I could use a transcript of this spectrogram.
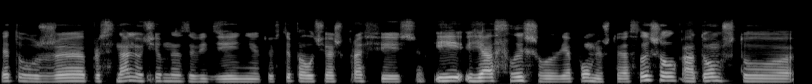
это уже профессиональное учебное заведение, то есть ты получаешь профессию. И я слышал, я помню, что я слышал о том, что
